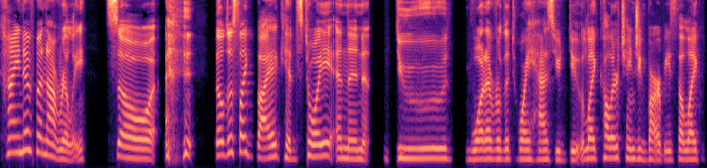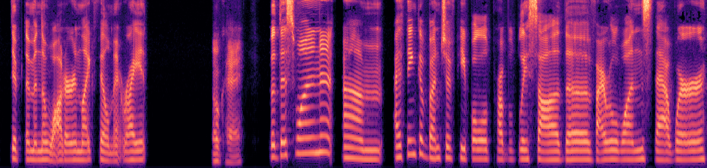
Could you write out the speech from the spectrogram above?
Kind of, but not really. So they'll just like buy a kid's toy and then do whatever the toy has you do, like color changing Barbies. They'll like dip them in the water and like film it, right? Okay. But this one, um, I think a bunch of people probably saw the viral ones that were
